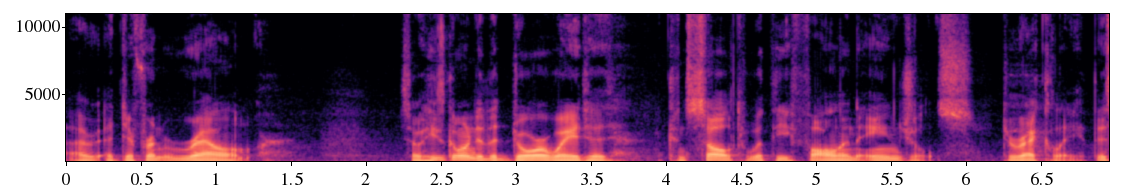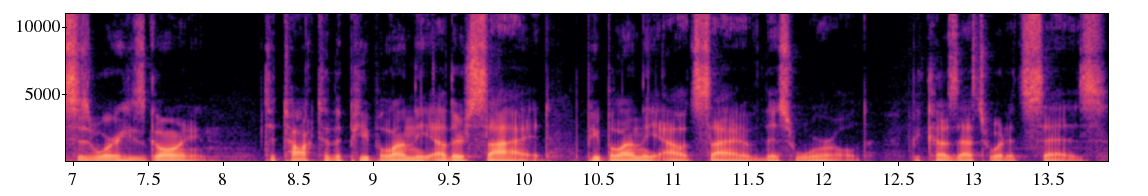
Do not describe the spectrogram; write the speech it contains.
a, a different realm. So he's going to the doorway to consult with the fallen angels directly. This is where he's going to talk to the people on the other side, people on the outside of this world, because that's what it says.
